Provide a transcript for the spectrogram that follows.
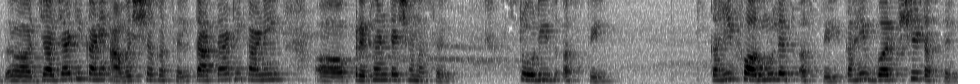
ज्या ज्या ठिकाणी आवश्यक असेल त्या त्या ठिकाणी प्रेझेंटेशन असेल स्टोरीज असतील काही फॉर्म्युलेज असतील काही वर्कशीट असेल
